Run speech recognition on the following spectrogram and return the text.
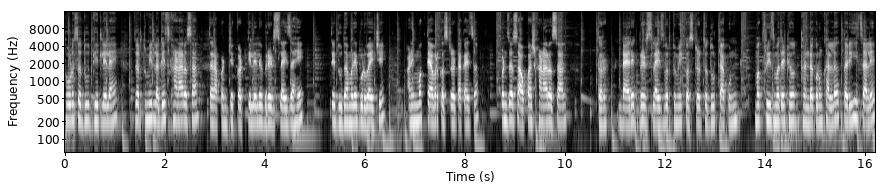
थोडंसं दूध घेतलेलं आहे. जर तुम्ही लगेच खाणार असाल तर आपण जे कट केलेले ब्रेड स्लाईज आहे ते दुधामध्ये बुडवायचे आणि मग त्यावर कस्टर्ड टाकायचं. पण जर सावकाश खाणार असाल तर डायरेक्ट ब्रेड स्लाईसवर तुम्ही कस्टर्डचं दूध टाकून मग फ्रीजमध्ये ठेवून थंड करून खाल्लं तरीही चालेल.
